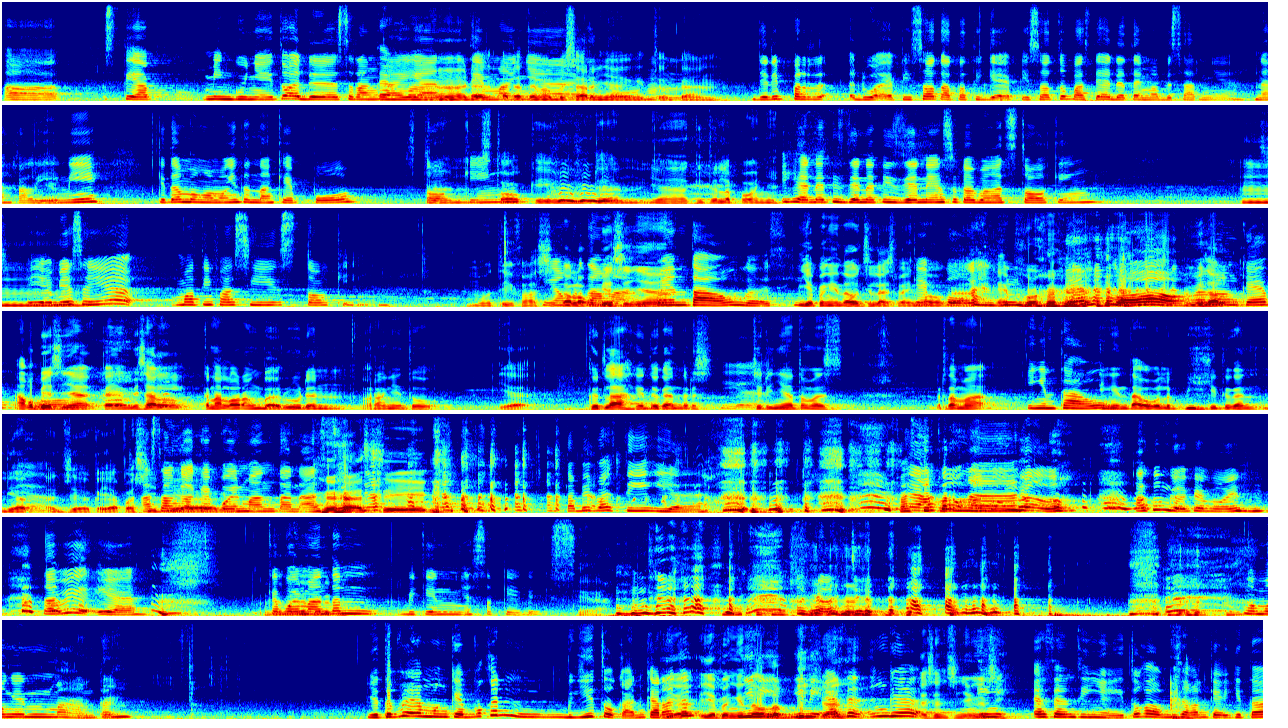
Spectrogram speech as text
uh, setiap minggunya itu ada serangkaian Eh, ada, temanya. ada tema besarnya gitu. gitu Mm-mm. kan. Jadi per dua episode atau tiga episode tuh pasti ada tema besarnya. Nah kali Iya. ini kita mau ngomongin tentang kepo, Dan stalking. stalking dan ya gitu lah pokoknya. Iya netizen netizen yang suka banget stalking. Hmm, Iya biasanya motivasi stalking. motivasi. Kalau aku biasanya pengen tahu nggak sih Iya pengen tahu jelas pengen tahu Kepo kan. kan? Kepo. oh misal kepo aku biasanya kayak misal kenal orang baru dan orangnya tuh ya good lah gitu kan terus Iya. jadinya otomatis pertama ingin tahu ingin tahu lebih gitu kan lihat Iya. aja kayak apa sih Asal nggak kepoin gitu. mantan asik tapi pasti iya Eh, pasti aku, pernah Aku enggak loh. Aku enggak kepoin. Tapi iya. Kepoin mantan bikin nyesek ya, guys. ya Oke, lanjut. Ngomongin mantan. ya tapi emang kepo kan begitu kan karena Iya, kan iya pengen gini, tahu lebih gini, kan? esen- enggak Esensinya nggak ini sih? esensinya itu kalau misalkan kayak kita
